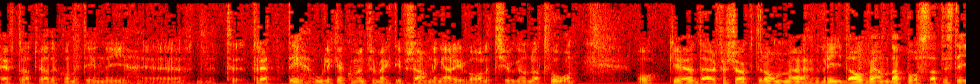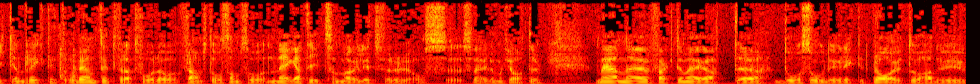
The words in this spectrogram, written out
efter att vi hade kommit in i 30 olika kommunfullmäktigeförsamlingar i valet 2002. Och där försökte de vrida och vända på statistiken riktigt ordentligt för att få det att framstå som så negativt som möjligt för oss Sverigedemokrater. Men faktum är ju att då såg det ju riktigt bra ut. Då hade vi ju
